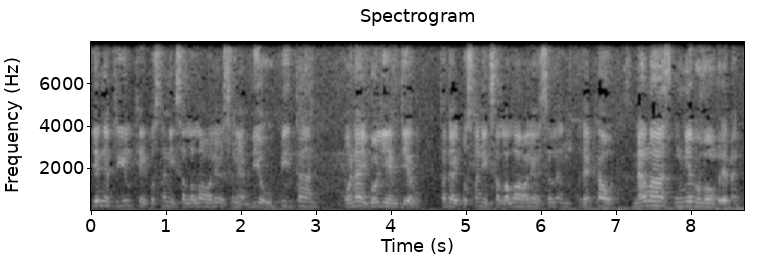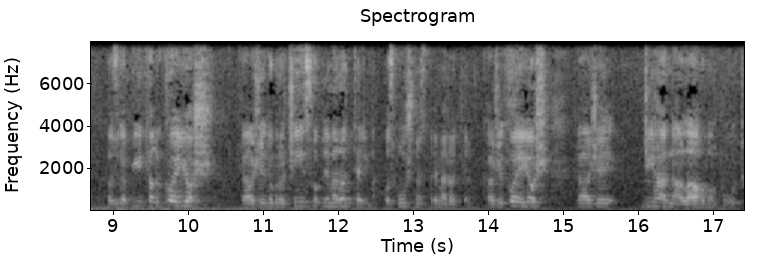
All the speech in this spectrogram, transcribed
Jedne prilike je poslanik sallallahu alaihi ve sellem bio upitan o najboljem dijelu tada je poslanik sallallahu alejhi ve sellem rekao namaz u njegovom vremenu. Pa su ga pitali ko je još? Kaže dobročinstvo prema roditeljima, poslušnost prema roditeljima. Kaže ko je još? Kaže džihad na Allahovom putu.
